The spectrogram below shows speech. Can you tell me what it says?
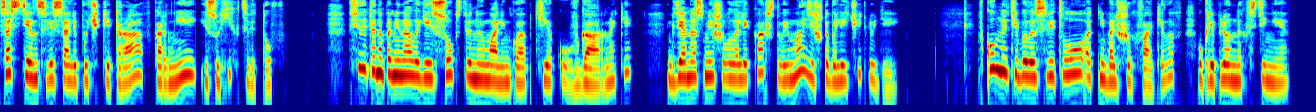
Со стен свисали пучки трав, корней и сухих цветов. Все это напоминало ей собственную маленькую аптеку в Гарнаке, где она смешивала лекарства и мази, чтобы лечить людей. В комнате было светло от небольших факелов, укрепленных в стене.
